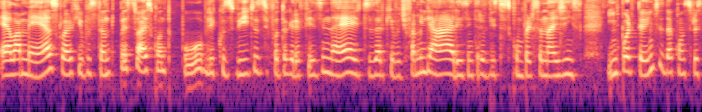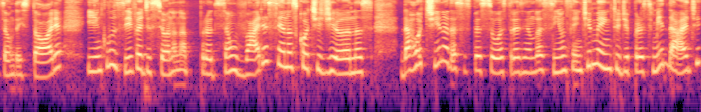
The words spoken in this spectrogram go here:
Ela mescla arquivos tanto pessoais quanto públicos, vídeos e fotografias inéditos, arquivo de familiares, entrevistas com personagens importantes da construção da história e, inclusive, adiciona na produção várias cenas cotidianas da rotina dessas pessoas, trazendo assim um sentimento de proximidade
